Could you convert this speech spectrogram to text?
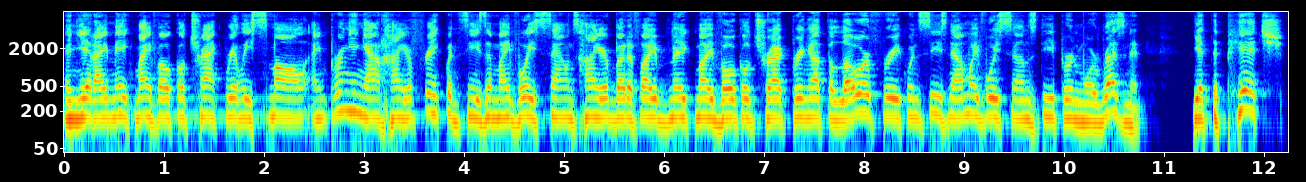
and yet I make my vocal track really small, I'm bringing out higher frequencies and my voice sounds higher. But if I make my vocal track bring out the lower frequencies, now my voice sounds deeper and more resonant. Yet the pitch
